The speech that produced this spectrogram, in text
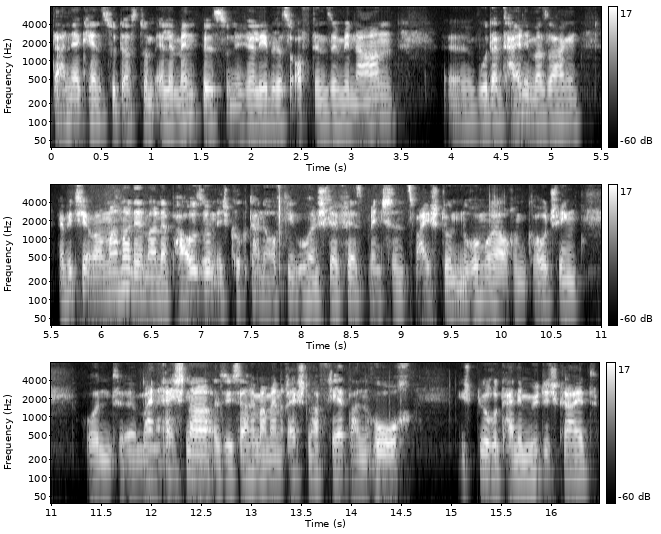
dann erkennst du, dass du im Element bist. Und ich erlebe das oft in Seminaren, äh, wo dann Teilnehmer sagen, Herr Witschi, aber machen wir denn mal eine Pause? Und ich gucke dann auf die Uhr und stelle fest, Mensch, sind zwei Stunden rum oder auch im Coaching. Und äh, mein Rechner, also ich sage immer, mein Rechner fährt dann hoch. Ich spüre keine Müdigkeit.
